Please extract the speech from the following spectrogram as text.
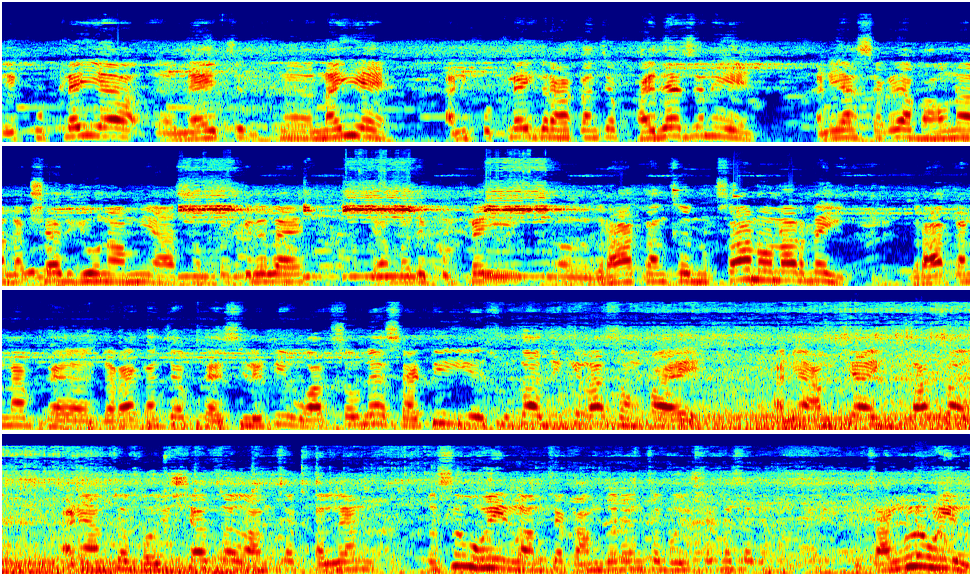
हे कुठल्याही न्यायचं न्यायाचे नाही आहे आणि कुठल्याही ग्राहकांच्या फायद्याचं नाही आहे आणि या सगळ्या भावना लक्षात घेऊन आम्ही हा संप केलेला आहे. त्यामध्ये कुठल्याही ग्राहकांचं नुकसान होणार नाही. ग्राहकांना फॅ ग्राहकांच्या फॅसिलिटी वाचवण्यासाठी सुद्धा देखील हा संप आहे. आणि आमच्या हिताचं आणि आमच्या भविष्याचं आमचं कल्याण कसं होईल आमच्या कामगारांचं भविष्य कसं चांगलं होईल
